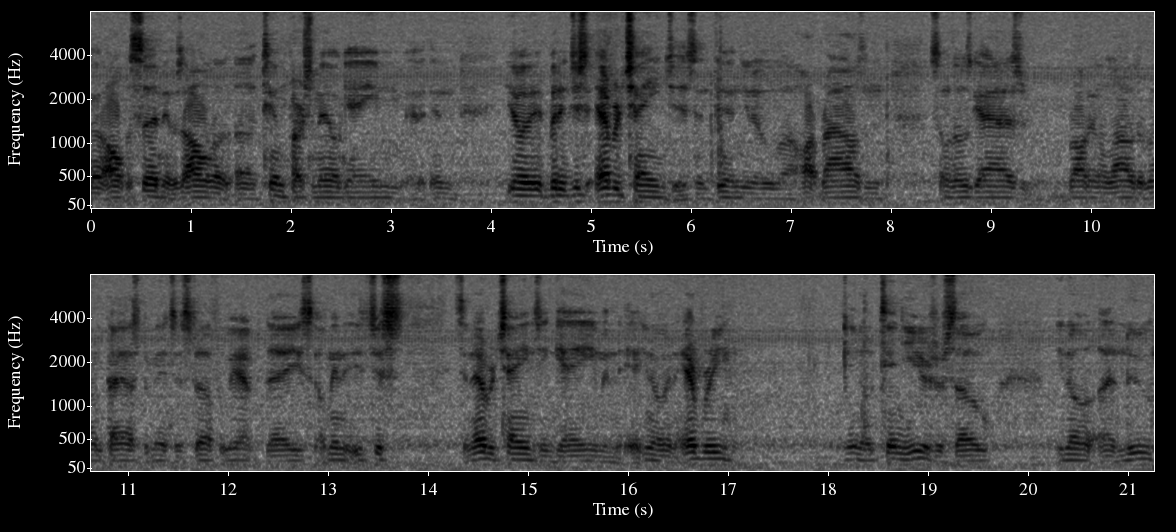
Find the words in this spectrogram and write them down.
uh, all of a sudden it was all a, a ten personnel game, and, and you know, it, but it just ever changes. And then you know, uh, Art Briles and some of those guys brought in a lot of the run pass dimension stuff that we have today. So I mean, it's just it's an ever-changing game, and you know, in every you know ten years or so, you know, a new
